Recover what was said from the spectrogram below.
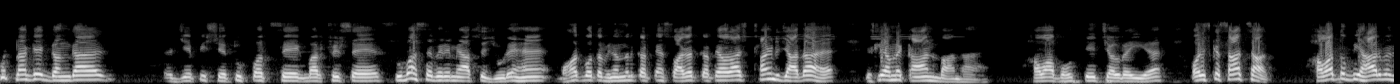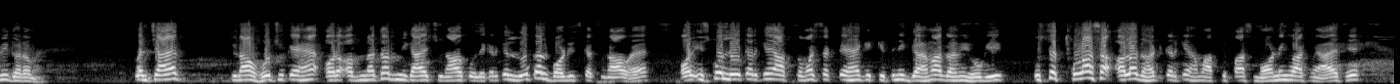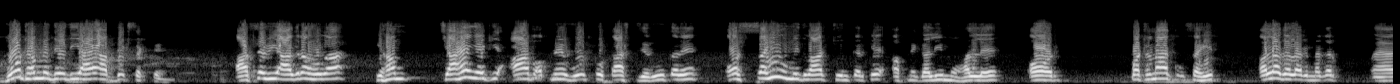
पटना के गंगा जेपी सेतु पथ से एक बार फिर से सुबह सवेरे में आपसे जुड़े हैं। बहुत बहुत अभिनंदन करते हैं, स्वागत करते हैं। और आज ठंड ज़्यादा है, इसलिए हमने कान बांधा है। हवा बहुत तेज चल रही है और इसके साथ साथ हवा तो बिहार में भी गर्म है। पंचायत चुनाव हो चुके हैं और अब नगर निकाय चुनाव को लेकर के लोकल बॉडीज का चुनाव है। और इसको लेकर के आप समझ सकते हैं कि कितनी गहमा गहमी होगी। उससे थोड़ा सा अलग हट करके हम आपके पास मॉर्निंग वॉक में आए थे। वोट हमने दे दिया है, आप देख सकते हैं। आपसे भी आग्रह होगा कि हम चाहेंगे कि आप अपने वोट को कास्ट ज़रूर करें और सही उम्मीदवार चुन करके अपने गली, मोहल्ले और पटना को सहित अलग अलग नगर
